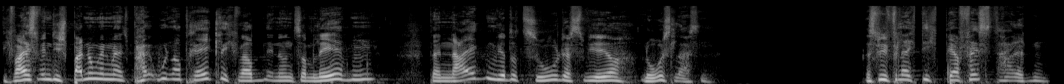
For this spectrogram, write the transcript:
Ich weiß, wenn die Spannungen manchmal unerträglich werden in unserem Leben, dann neigen wir dazu, dass wir loslassen. Dass wir vielleicht nicht mehr festhalten.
